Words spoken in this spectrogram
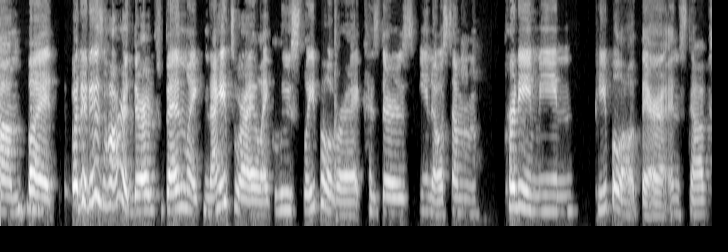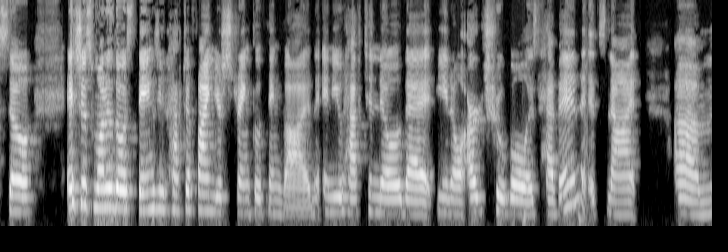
Um, but but it is hard. There have been like nights where i like lose sleep over it because there's you know some pretty mean people out there and stuff. So it's just one of those things you have to find your strength within god and you have to know that you know our true goal is heaven. It's not um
